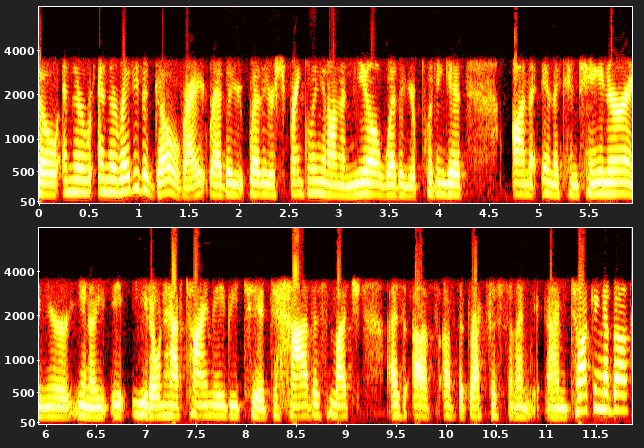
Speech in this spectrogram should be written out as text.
So and they're and they're ready to go, right? Whether whether you're sprinkling it on a meal, whether you're putting it on a, in a container and you're you know you, you don't have time maybe to to have as much as of of the breakfast that I'm I'm talking about,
